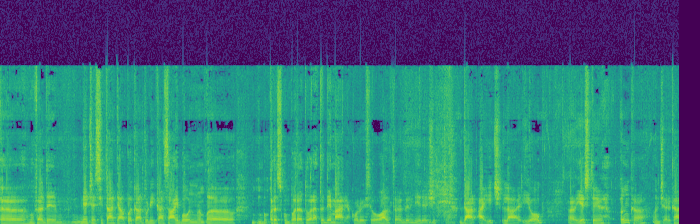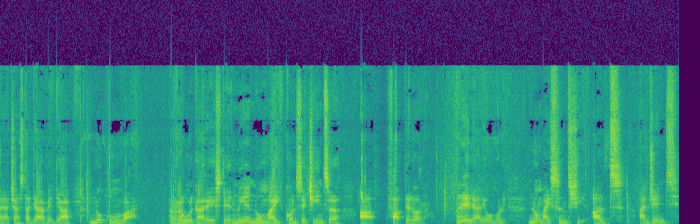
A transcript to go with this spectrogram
uh, un fel de necesitate a păcatului ca să aibă un uh, răscumpărător atât de mare. Acolo este o altă gândire. Și, dar aici, la Iob, uh, este încă încercarea aceasta de a vedea nu cumva răul care este, nu e numai consecință a faptelor rele ale omului. Nu mai sunt și alți agenți,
